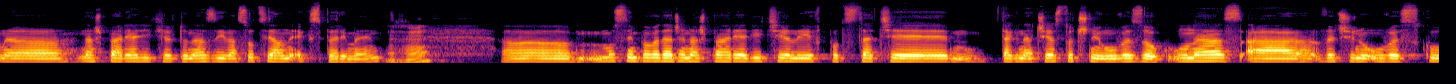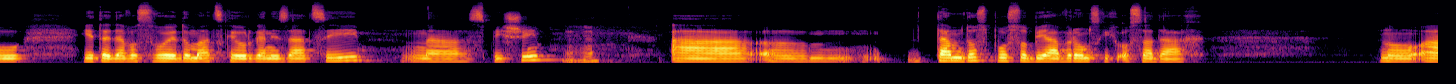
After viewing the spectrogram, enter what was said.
uh, náš pán riaditeľ to nazýva sociálny experiment. Uh-huh. Uh, musím povedať, že náš pán riaditeľ je v podstate tak na čiastočný úvezok u nás a väčšinu úvezku je teda vo svojej domáckej organizácii na Spiši. Uh-huh a um, tam dosť pôsobia v rómskych osadách. No a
